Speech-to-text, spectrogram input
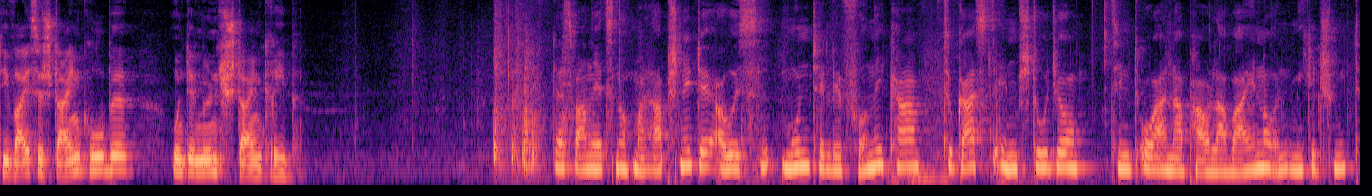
die Weiße Steingrube und den Münchsteingrieb. Das waren jetzt nochmal Abschnitte aus Montelefonica. Zu Gast im Studio sind Oana Paula Weiner und Michel Schmidt,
